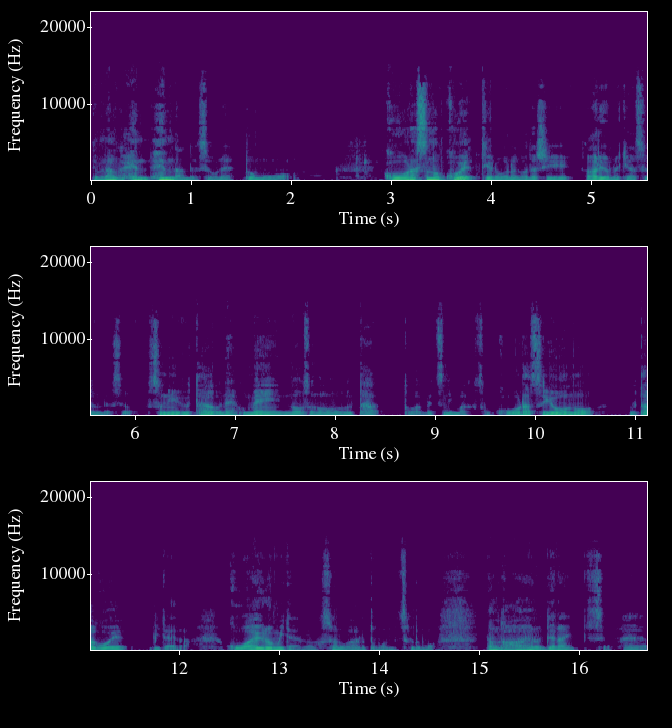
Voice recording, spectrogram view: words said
でもなんか変、変なんですよね。どうも。コーラスの声っていうのがなんか私、あるような気がするんですよ。普通に歌うね、メインのその歌とは別に、まあ、そのコーラス用の歌声みたいな、声色みたいなそういうのがあると思うんですけども、なんかああいうの出ないんですよね。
